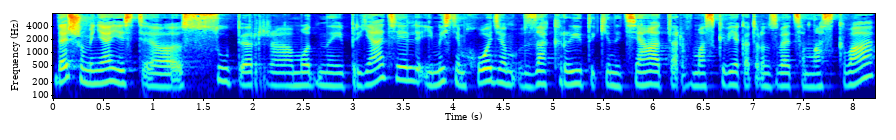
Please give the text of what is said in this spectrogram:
Дальше у меня есть э, супер э, модный приятель, и мы с ним ходим в закрытый кинотеатр в Москве, который называется «Москва»,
